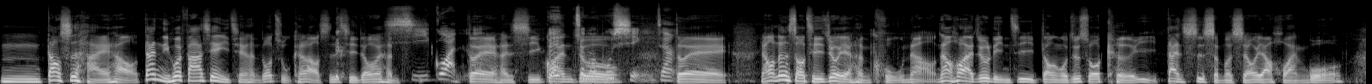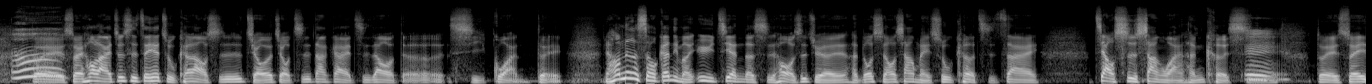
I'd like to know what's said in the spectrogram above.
嗯，倒是还好，但你会发现以前很多主科老师其实都会很习惯对，很习哎惯就不行这样？对，然后那个时候其实就也很苦恼，那后来就灵机一动，我就说可以，但是什么时候要还我？哦对，所以后来就是这些主科老师，久而久之大概也知道我的习惯，对。然后那个时候跟你们遇见的时候，我是觉得很多时候上美术课只在教室上完很可惜，嗯对，所以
